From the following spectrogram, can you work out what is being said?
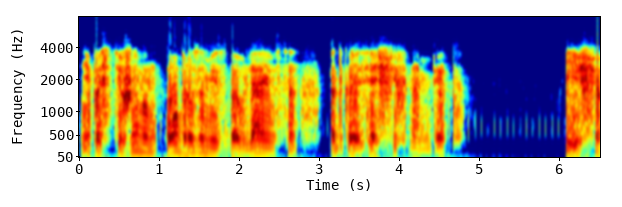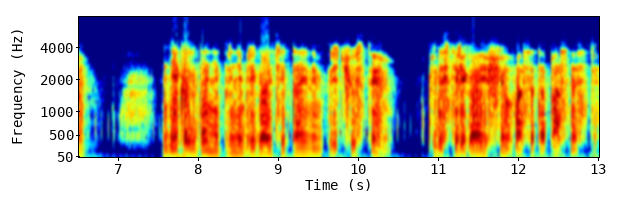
непостижимым образом избавляемся от грозящих нам бед. И еще. Никогда не пренебрегайте тайным предчувствием, предостерегающим вас от опасности,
